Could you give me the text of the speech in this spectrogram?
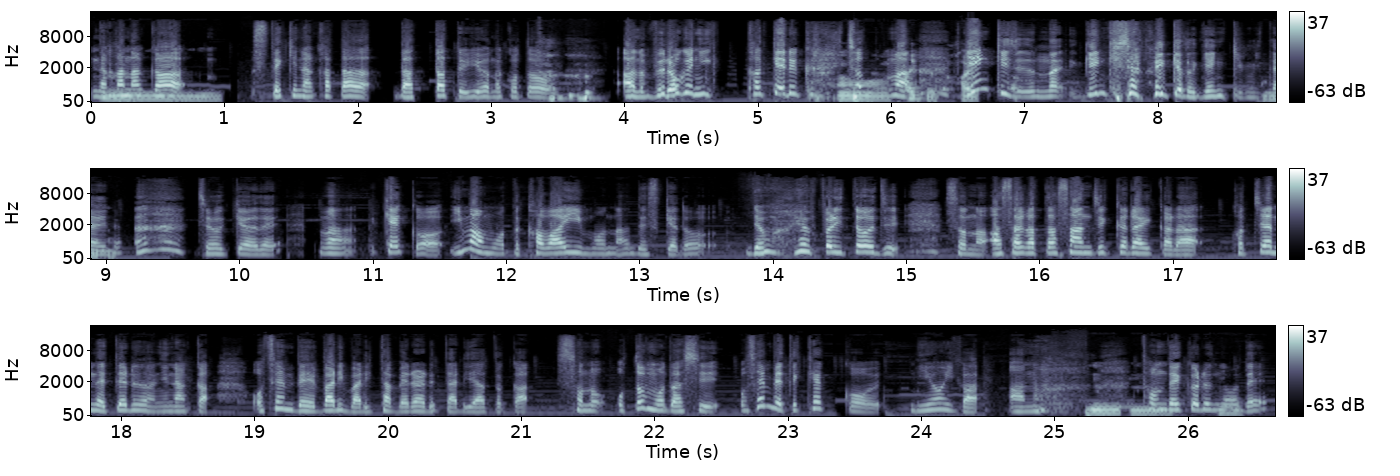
なかなかうん素敵な方だったというようなことを、あの、ブログに書けるくらい、ちょっと、まあ、元気じゃない、元気じゃないけど元気みたいな 状況で。まあ結構今思うと可愛いもんなんですけど、でもやっぱり当時、その朝方3時くらいからこっちは寝てるのになんかおせんべいバリバリ食べられたりだとか、その音もだし、おせんべいって結構匂いがあの、うん飛んでくるので、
